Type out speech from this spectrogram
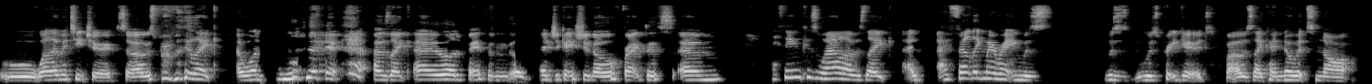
Ooh, well, I'm a teacher, so I was probably like, I want. I was like, I have a lot of faith in like, educational practice. Um, I think as well, I was like, I, I felt like my writing was was was pretty good, but I was like, I know it's not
